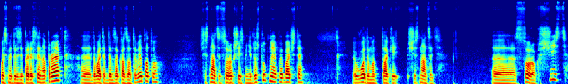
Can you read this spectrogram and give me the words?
ось ми, друзі, перейшли на проєкт. Е, Давайте будемо заказувати виплату. 1646 мені доступно, як ви бачите. Вводимо так і 1646.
